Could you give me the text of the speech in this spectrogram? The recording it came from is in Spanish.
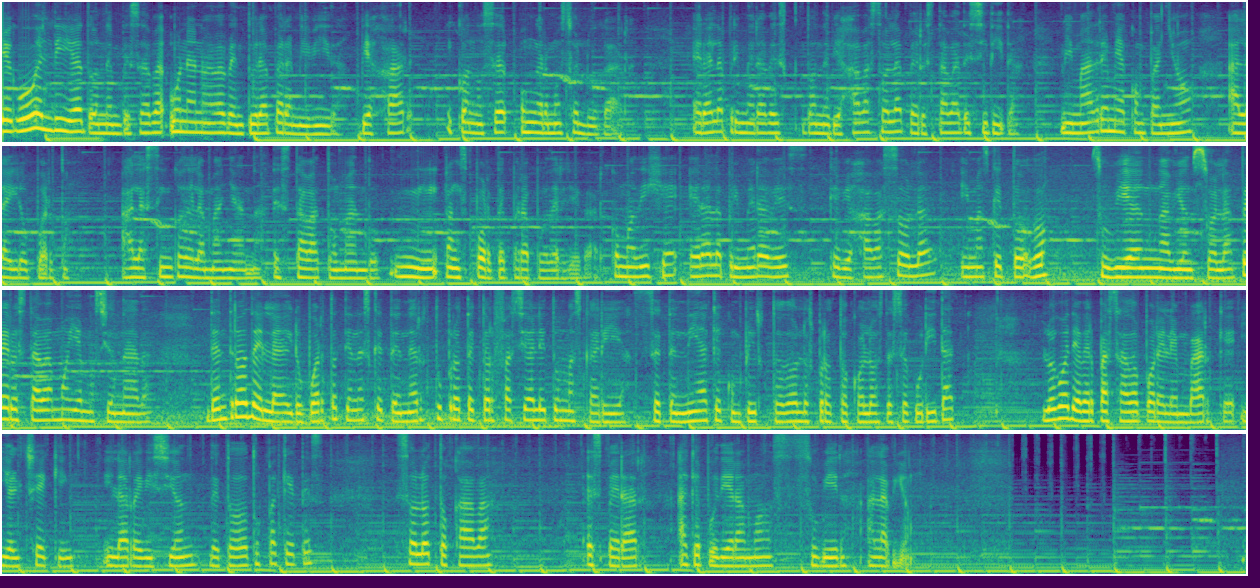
Llegó el día donde empezaba una nueva aventura para mi vida, viajar y conocer un hermoso lugar. Era la primera vez donde viajaba sola, pero estaba decidida. Mi madre me acompañó al aeropuerto. A las 5 de la mañana estaba tomando mi transporte para poder llegar. Como dije, era la primera vez que viajaba sola y más que todo subía en un avión sola, pero estaba muy emocionada. Dentro del aeropuerto tienes que tener tu protector facial y tu mascarilla. Se tenía que cumplir todos los protocolos de seguridad. Luego de haber pasado por el embarque y el check-in y la revisión de todos tus paquetes, solo tocaba esperar a que pudiéramos subir al avión.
